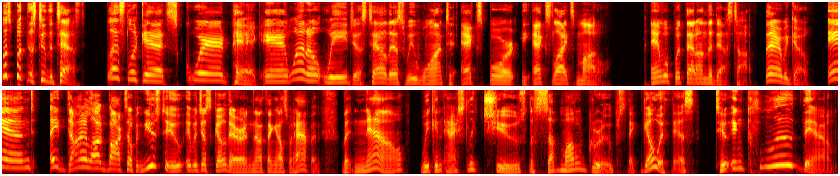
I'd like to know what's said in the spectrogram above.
let's put this to the test. Let's look at squared peg. And why don't we just tell this we want to export the xLights model. And we'll put that on the desktop. There we go. And a dialog box open. Used to, it would just go there and nothing else would happen. But now we can actually choose the submodel groups that go with this to include them.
